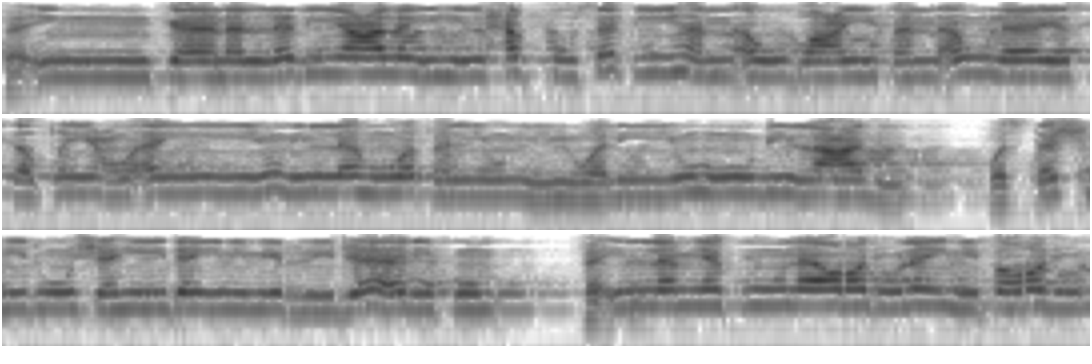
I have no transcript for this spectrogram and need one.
فإن كان الذي عليه الحق سفيها أو ضعيفا أو لا يستطيع أن يمله فليملل وليه بالعدل. واستشهدوا شهيدين من رجالكم. فإن لم يكونا رجلين فرجل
